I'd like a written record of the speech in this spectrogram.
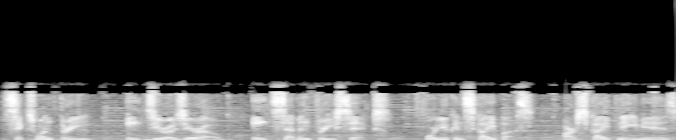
613-800-8736 or you can Skype us. Our Skype name is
